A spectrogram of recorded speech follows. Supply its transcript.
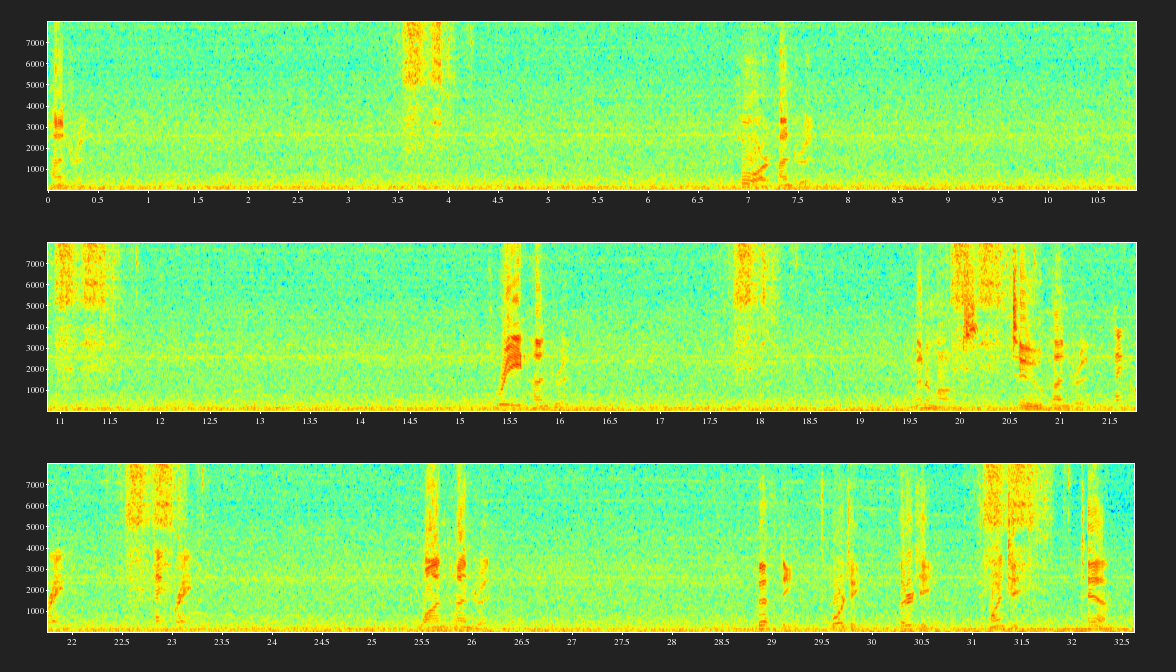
500. Four hundred. Three hundred. Minimums, two hundred. Sink rate. Sink rate. One hundred. Fifty. 40, 30, 20, 10.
